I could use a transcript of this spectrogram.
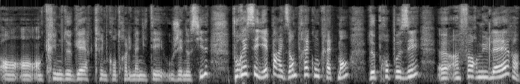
en, en, crimes de guerre, crimes contre l'humanité ou génocide, pour essayer, par exemple, très concrètement, de proposer euh, un formulaire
